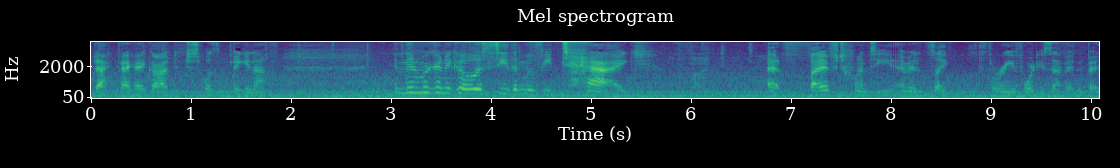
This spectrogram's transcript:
backpack I got. It just wasn't big enough. And then we're gonna go see the movie Tag at 5:20. I mean, it's like 3:47, but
